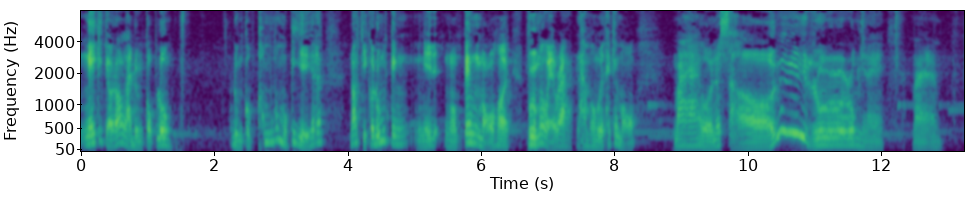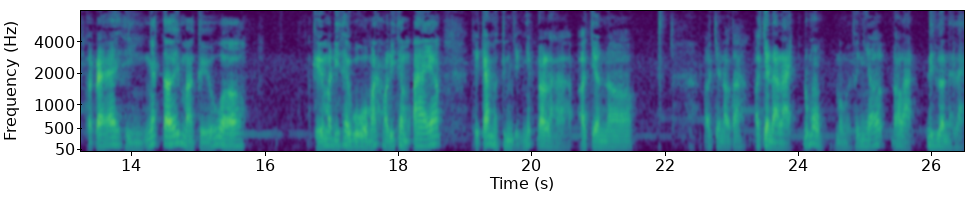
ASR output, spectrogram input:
ngay cái chỗ đó là đường cục luôn. Đường cục không có một cái gì hết á nó chỉ có đúng cái nghĩ một cái mộ thôi vừa mới quẹo ra là mọi người thấy cái mộ. Ma rồi nó sợ run, run như này mà thật ra thì nhắc tới mà kiểu uh, kiểu mà đi theo Google Maps hoặc đi theo một ai á thì cái mà kinh dị nhất đó là ở trên uh, ở trên đâu ta? Ở trên Đà Lạt đúng không? Mọi người phải nhớ đó là đi lên Đà Lạt.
